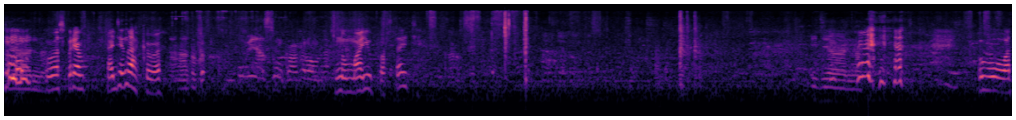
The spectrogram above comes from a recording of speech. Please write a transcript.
Идеально. у вас прям одинаково. Ага, только у меня сумка огромная. Ну, мою поставите. Идеально. Вот.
